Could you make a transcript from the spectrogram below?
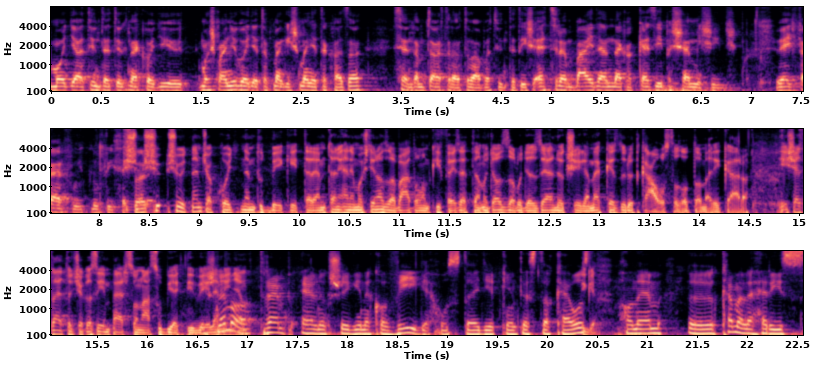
mondja a tüntetőknek, hogy most már nyugodjatok meg, és menjetek haza, szerintem tartana tovább a tüntetés. Egyszerűen Bidennek a kezébe semmi sincs. Ő egy felfújt lufi Sőt, nem csak, hogy nem tud békét teremteni, hanem most én azzal vádolom kifejezetten, hogy azzal, hogy az elnöksége megkezdődött, káoszt hozott Amerikára. És ez lehet, hogy csak az én personál szubjektív véleményem. És nem a Trump elnökségének a vége hozta egyébként ezt a káoszt, Igen. hanem Kamala Harris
